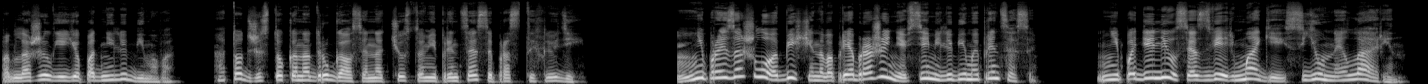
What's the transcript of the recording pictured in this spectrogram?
подложил ее под нелюбимого, а тот жестоко надругался над чувствами принцессы простых людей. Не произошло обещанного преображения всеми любимой принцессы. Не поделился зверь магией с юной Ларин.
